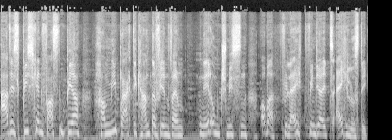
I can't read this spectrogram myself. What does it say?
auch das bisschen Fastenbier haben mich Praktikant auf jeden Fall nicht umgeschmissen. Aber vielleicht finde ich ja jetzt euch lustig.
